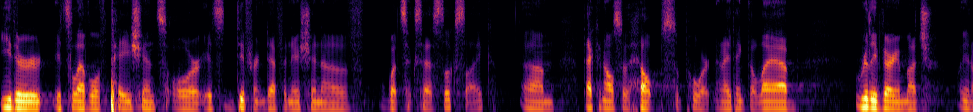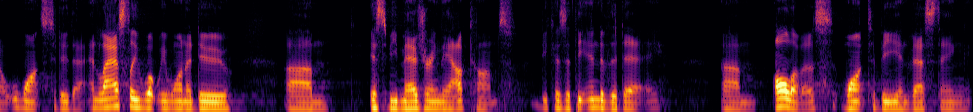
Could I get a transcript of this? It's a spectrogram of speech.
either its level of patience or its different definition of what success looks like, um, that can also help support. And I think the lab really very much you know, wants to do that. And lastly, what we want to do um, is to be measuring the outcomes because at the end of the day, um, all of us want to be investing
